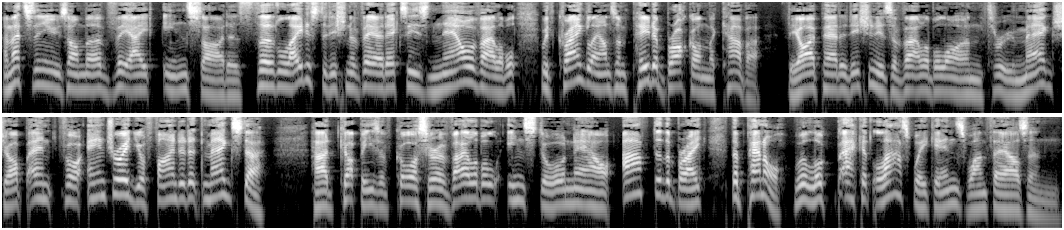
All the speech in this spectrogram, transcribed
And that's the news on the V8 Insiders. The latest edition of V8X is now available with Craig Lowndes and Peter Brock on the cover. The iPad edition is available on through MagShop, and for Android, you'll find it at Magzter. Hard copies, of course, are available in store now. After the break, the panel will look back at last weekend's 1000.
